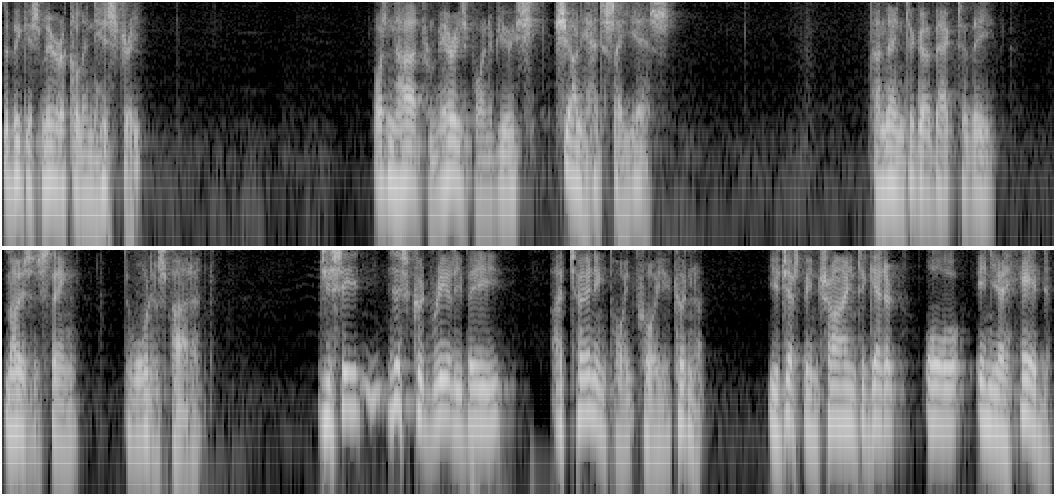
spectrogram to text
the biggest miracle in history. It Wasn't hard from Mary's point of view. She, she only had to say yes. And then to go back to the Moses thing, the waters parted. Do you see, this could really be a turning point for you, couldn't it? You've just been trying to get it all in your head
